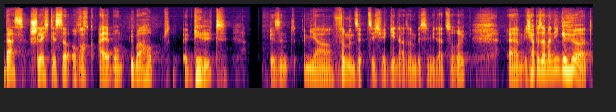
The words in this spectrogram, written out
das schlechteste Rockalbum überhaupt äh, gilt. Wir sind im Jahr 75, wir gehen also ein bisschen wieder zurück. Ähm, ich habe es aber nie gehört.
